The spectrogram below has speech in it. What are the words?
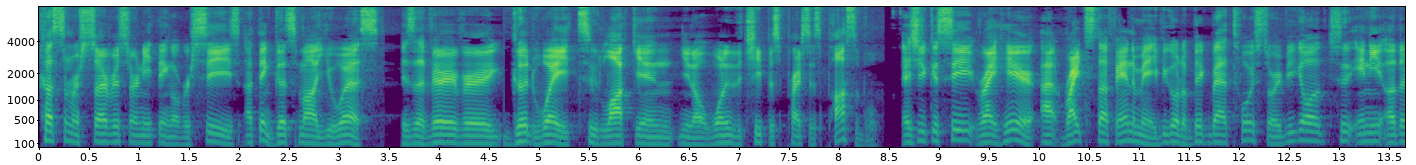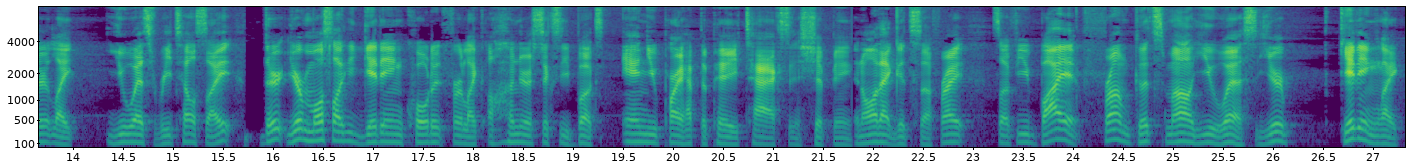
customer service or anything overseas, I think Good Smile US is a very, very good way to lock in, you know, one of the cheapest prices possible. As you can see right here at Right Stuf Anime, if you go to Big Bad Toy Store, if you go to any other like US retail site, there you're most likely getting quoted for like 160 bucks and you probably have to pay tax and shipping and all that good stuff, right? So if you buy it from Good Smile US, you're getting like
